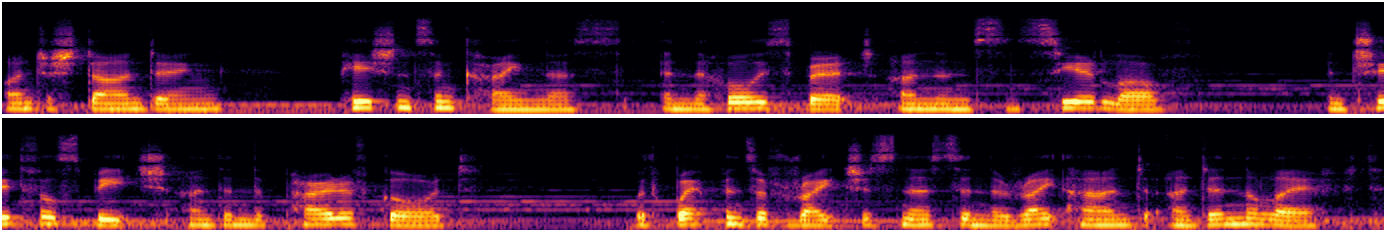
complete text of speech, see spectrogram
understanding, patience and kindness, in the Holy Spirit and in sincere love, in truthful speech and in the power of God, with weapons of righteousness in the right hand and in the left,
